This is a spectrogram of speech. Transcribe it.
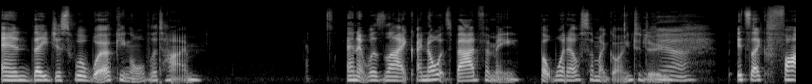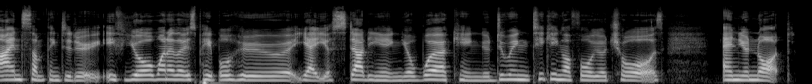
and they just were working all the time. And it was like, I know it's bad for me, but what else am I going to do? Yeah. It's like find something to do. If you're one of those people who, yeah, you're studying, you're working, you're doing ticking off all your chores, and you're not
